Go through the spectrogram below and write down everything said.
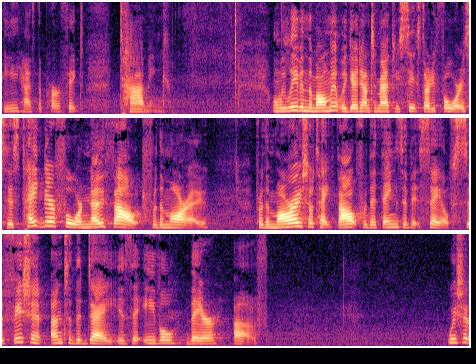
He has the perfect timing. When we live in the moment, we go down to Matthew 6 34. It says, Take therefore no thought for the morrow, for the morrow shall take thought for the things of itself. Sufficient unto the day is the evil thereof. We should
